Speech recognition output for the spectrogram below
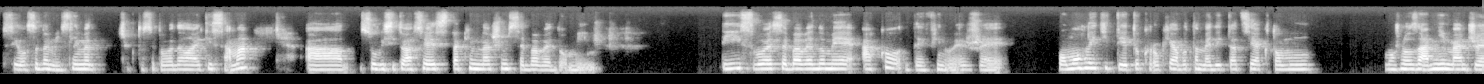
si o sebe myslíme, čo to si povedala aj ty sama. A súvisí to asi aj s takým našim sebavedomím. Ty svoje sebavedomie ako definuješ, že pomohli ti tieto kroky alebo tá meditácia k tomu možno zavnímať, že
